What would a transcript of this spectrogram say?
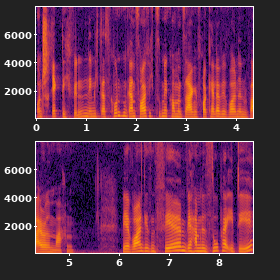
und schrecklich finde, nämlich dass Kunden ganz häufig zu mir kommen und sagen, Frau Keller, wir wollen einen Viral machen. Wir wollen diesen Film, wir haben eine super Idee.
